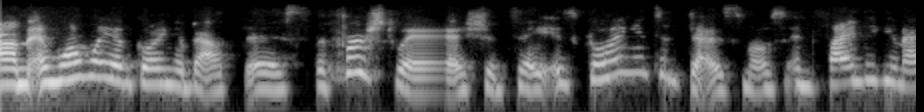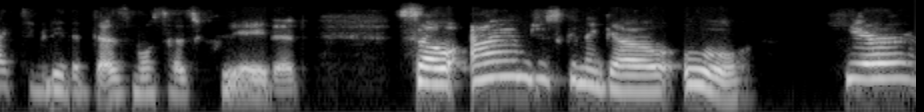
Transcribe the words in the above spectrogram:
Um, and one way of going about this, the first way I should say, is going into Desmos and finding an activity that Desmos has created. So I'm just going to go, ooh, here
